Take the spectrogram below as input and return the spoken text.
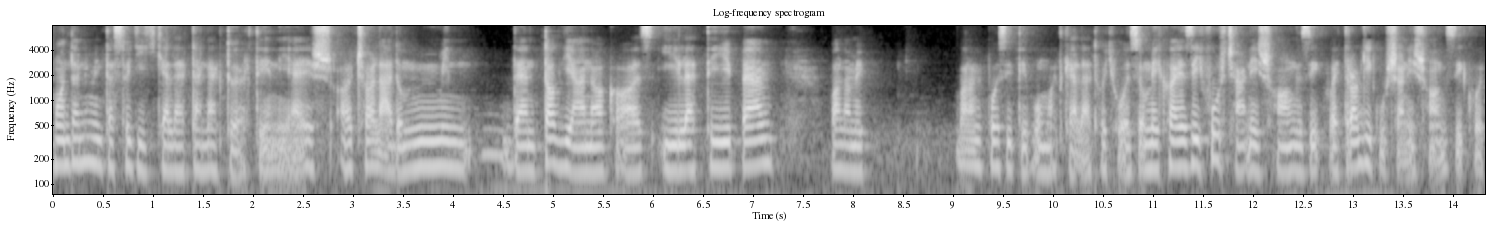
mondani, mint azt, hogy így kellett ennek történnie, és a családom minden tagjának az életében valami, valami pozitívumot kellett, hogy hozzon. Még ha ez így furcsán is hangzik, vagy tragikusan is hangzik, hogy,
